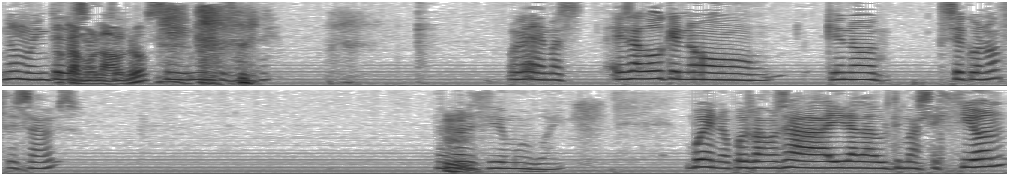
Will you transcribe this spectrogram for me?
No, muy Lo que ha interesante. molado, ¿no? Sí, muy interesante. Porque además es algo que no que no se conoce, ¿sabes? Me ha Hmm. parecido muy guay. Bueno, pues vamos a ir a la última sección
